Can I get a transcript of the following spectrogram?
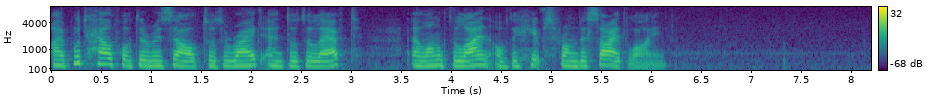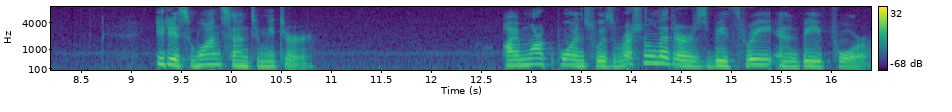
I put half of the result to the right and to the left along the line of the hips from the side line. It is 1 centimeter. I mark points with Russian letters B3 and B4.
